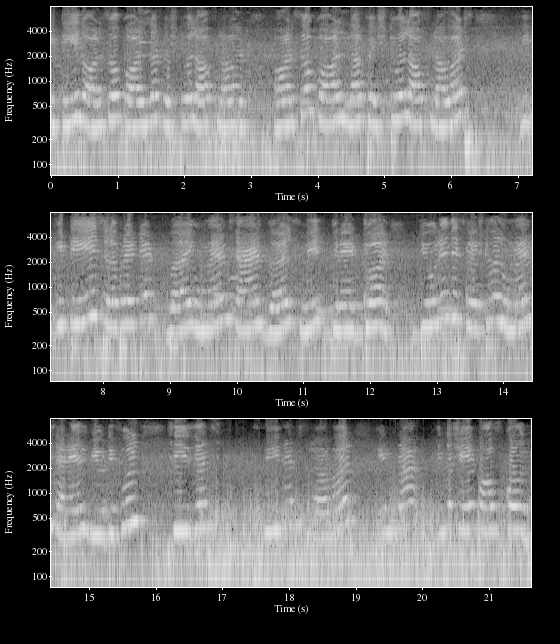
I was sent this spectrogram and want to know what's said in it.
It is also called the festival of flowers. Also called the festival of flowers. It is celebrated by women and girls with great joy. During this festival, women arrange beautiful seasons, seasons flower in the in the shape of cone.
